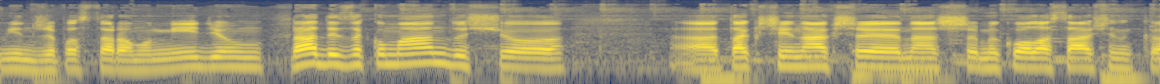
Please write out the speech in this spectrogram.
він же по-старому Medium. Радий за команду, що е, так чи інакше наш Микола Савченко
